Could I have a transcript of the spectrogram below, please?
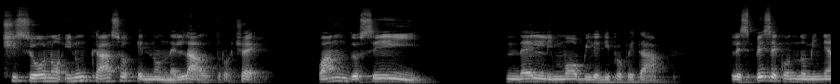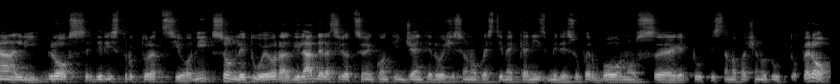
ci sono in un caso e non nell'altro, cioè quando sei nell'immobile di proprietà le spese condominiali grosse di ristrutturazioni sono le tue, ora al di là della situazione contingente dove ci sono questi meccanismi dei super bonus eh, che tutti stanno facendo tutto, però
